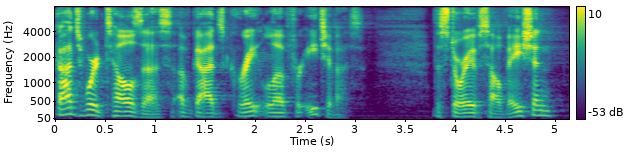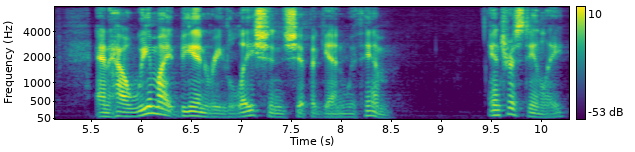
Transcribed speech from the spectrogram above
God's word tells us of God's great love for each of us, the story of salvation, and how we might be in relationship again with Him. Interestingly,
